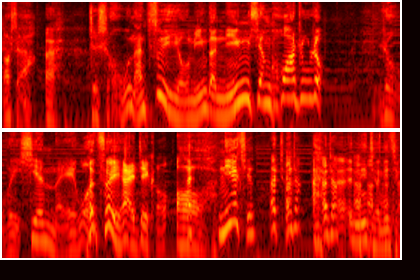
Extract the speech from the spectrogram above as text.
老沈啊，哎，这是湖南最有名的宁乡花猪肉，肉味鲜美，我最爱这口。哦哎你也请，哎，尝尝，尝尝。哎您请，您请。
